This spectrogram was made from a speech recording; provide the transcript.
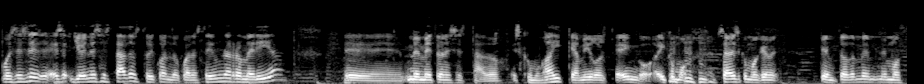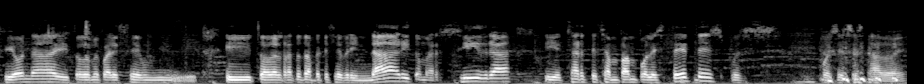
pues ese, yo en ese estado estoy cuando cuando estoy en una romería eh, me meto en ese estado. Es como ay qué amigos tengo y como sabes como que que todo me, me, emociona y todo me parece un... y todo el rato te apetece brindar y tomar sidra y echarte champán por les tetes, pues pues ese estado és.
